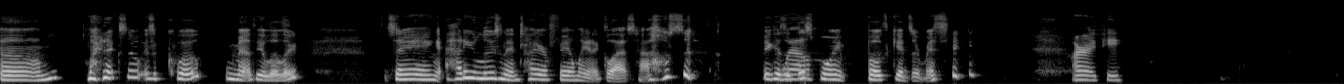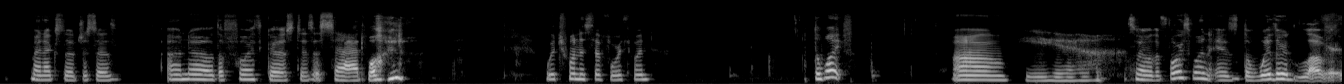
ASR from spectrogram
Um, my next note is a quote, Matthew Lillard, saying, How do you lose an entire family in a glass house? because at this point, both kids are missing. R.I.P. my next note just says, Oh no, the fourth ghost is a sad one. Which one is the fourth one? the wife. Oh yeah, So the fourth one is the withered lover.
